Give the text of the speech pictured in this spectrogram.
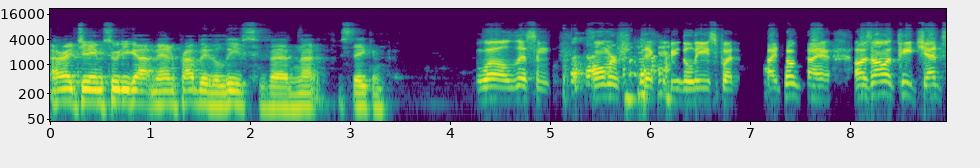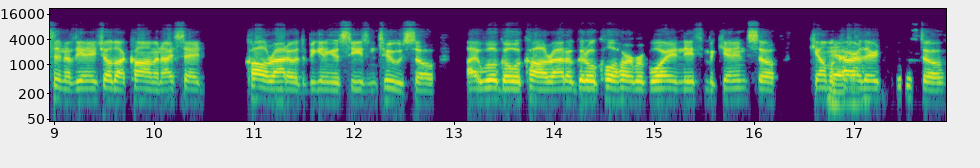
All right, James, who do you got, man? Probably the Leafs, if I'm not mistaken. Well, listen, Homer pick would be the least, but I took I, I was on with Pete Jensen of the NHL.com, and I said Colorado at the beginning of the season too. So I will go with Colorado. Good old Cole Harbour boy and Nathan MacKinnon. So Kel Yeah. Makar there too. So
